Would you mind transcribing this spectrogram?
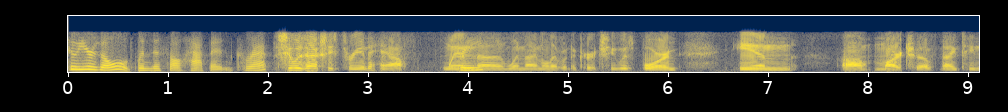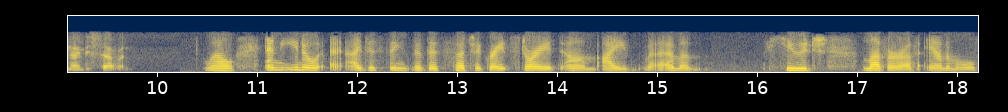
two years old when this all happened, correct? She was actually three and a half when uh, when nine eleven occurred. She was born in um March of 1997. Well, and you know, I just think that this is such a great story. Um I am a huge lover of animals,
